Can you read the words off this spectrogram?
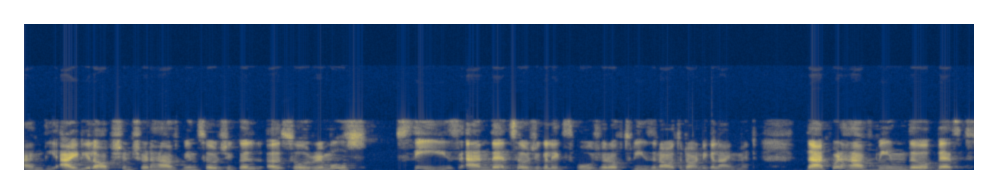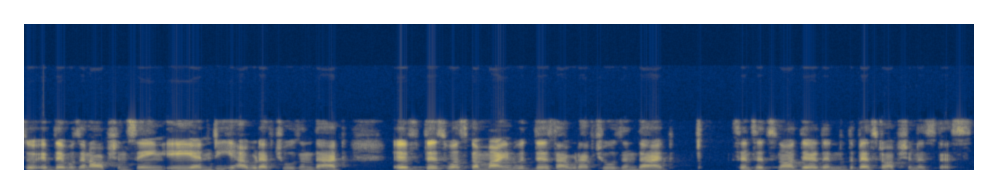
And the ideal option should have been surgical, uh, so remove C's and then surgical exposure of threes and orthodontic alignment. That would have been the best. So if there was an option saying A and D, I would have chosen that. If this was combined with this, I would have chosen that. Since it's not there, then the best option is this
